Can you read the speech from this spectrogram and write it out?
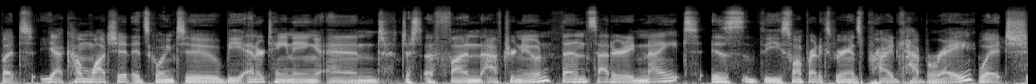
But yeah, come watch it. It's going to be entertaining and just a fun afternoon. Then Saturday night is the Swamp Ride Experience Pride Cabaret, which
